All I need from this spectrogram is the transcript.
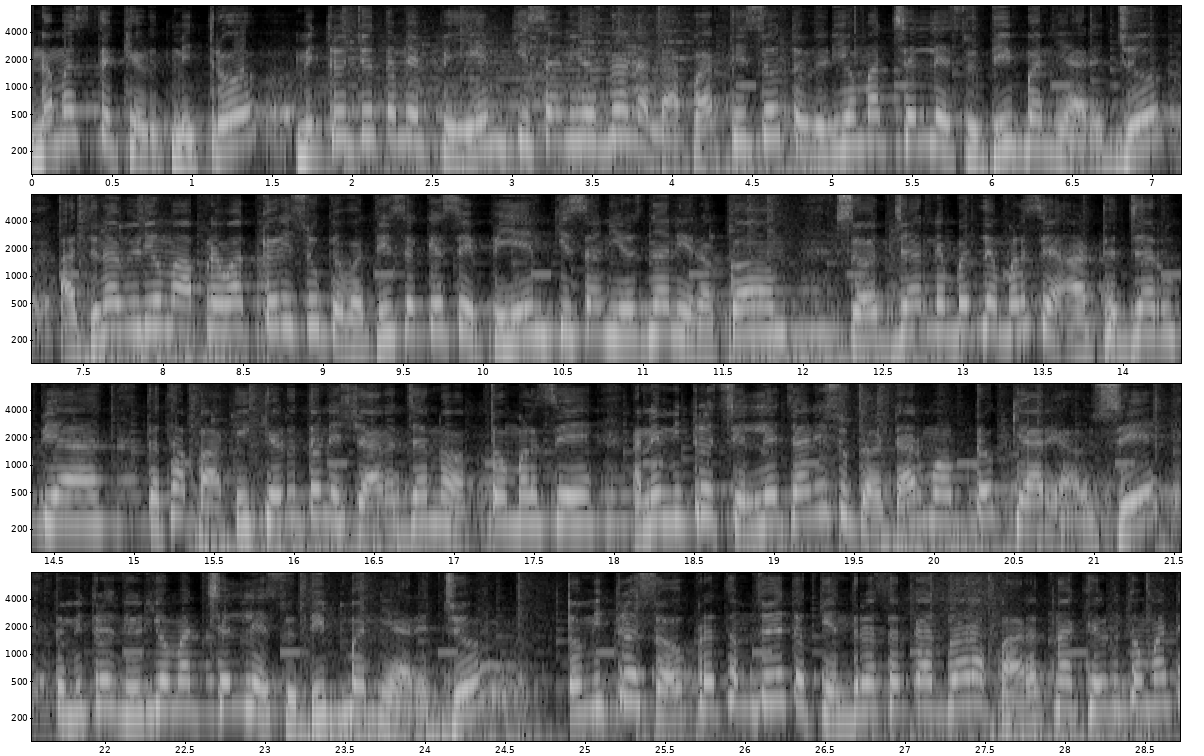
નમસ્તે ખેડૂત મિત્રો. મિત્રો, જો તમે પીએમ કિસાન યોજનાના લાભાર્થી છો, તો વિડીયોમાં છેલ્લે સુધી બન્યા રહેજો. આજના વિડીયોમાં આપણે વાત કરીશું કે વધી શકે છે પીએમ કિસાન યોજનાની રકમ. છ હજારને બદલે મળશે આઠ હજાર રૂપિયા તથા બાકી ખેડૂતોને ચાર હજારનો હપ્તો મળશે. અને મિત્રો, છેલ્લે જાણીશું કે અઢારમો હપ્તો ક્યારે આવશે? તો મિત્રો, વિડીયોમાં છેલ્લે સુધી બન્યા રહેજો. તો મિત્રો, સૌપ્રથમ જોઈએ તો કેન્દ્ર સરકાર દ્વારા ભારતના ખેડૂતો માટે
